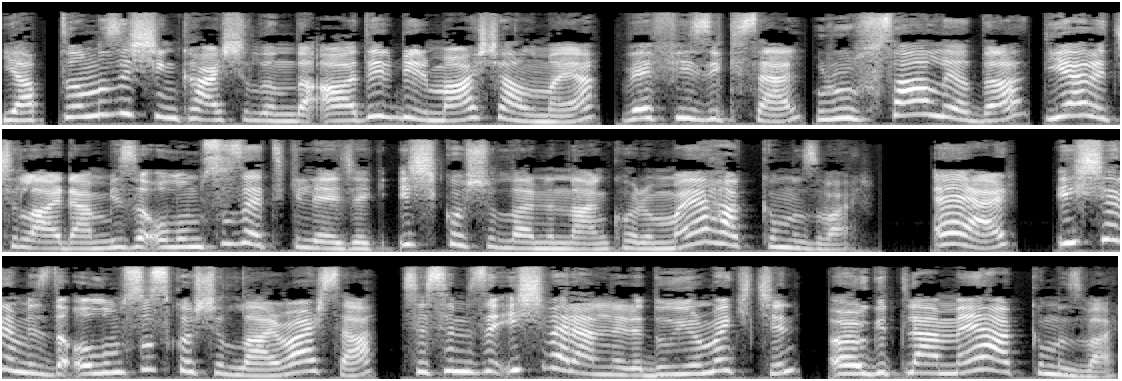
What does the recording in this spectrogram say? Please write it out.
yaptığımız işin karşılığında adil bir maaş almaya ve fiziksel, ruhsal ya da diğer açılardan bizi olumsuz etkileyecek iş koşullarından korunmaya hakkımız var. Eğer iş yerimizde olumsuz koşullar varsa sesimizi işverenlere duyurmak için örgütlenmeye hakkımız var.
